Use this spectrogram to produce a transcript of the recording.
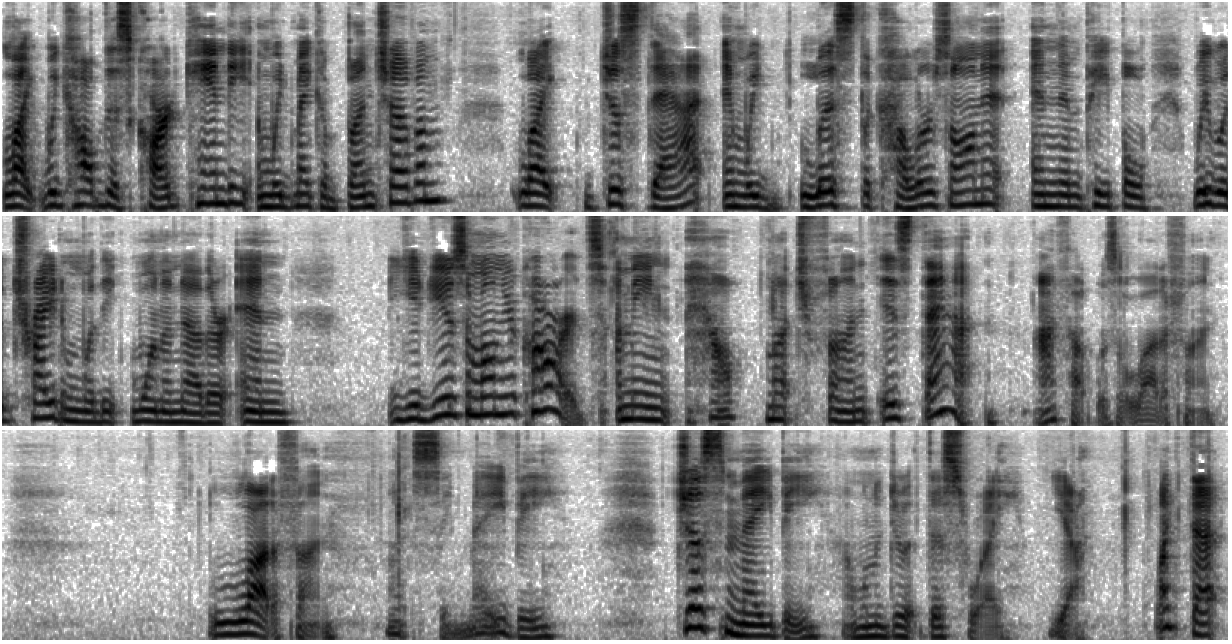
like we called this card candy, and we'd make a bunch of them, like just that, and we'd list the colors on it, and then people, we would trade them with one another, and you'd use them on your cards. I mean, how much fun is that? I thought was a lot of fun. A lot of fun. Let's see, maybe just maybe, I want to do it this way. Yeah, like that.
